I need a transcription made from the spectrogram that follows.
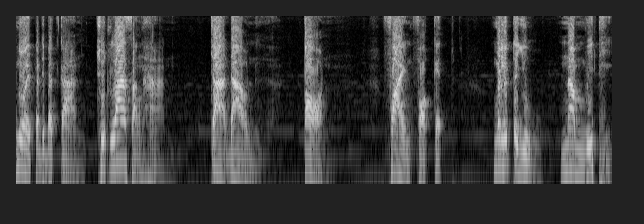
หน่วยปฏิบัติการชุดล่าสังหารจ่าดาวเหนือ ตอน Find Forget มฤตยูนำวิถี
